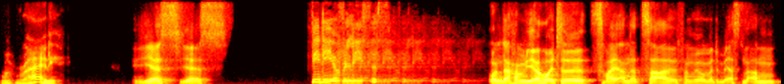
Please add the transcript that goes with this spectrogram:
Alrighty. Yes, yes. Video Releases. Und da haben wir heute zwei an der Zahl. Fangen wir mal mit dem ersten an.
